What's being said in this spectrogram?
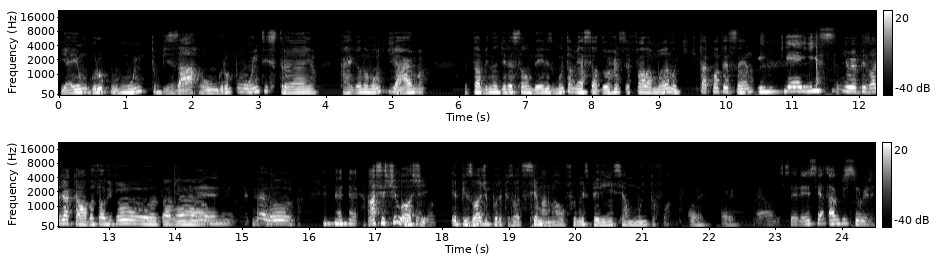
E aí, um grupo muito bizarro, um grupo muito estranho, carregando um monte de arma, tá vindo na direção deles, muito ameaçador. Você fala, mano, o que, que tá acontecendo? E que é isso? E o episódio acaba, tá assim, puta, não. É, é louco. Assistir Lost, episódio por episódio, semanal, foi uma experiência muito foda. Foi, foi. É uma experiência absurda.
